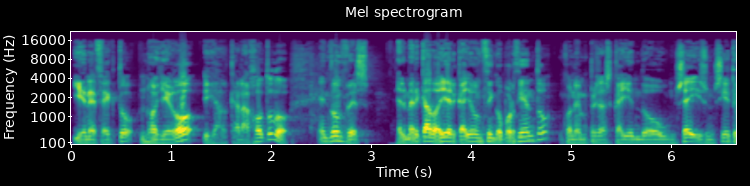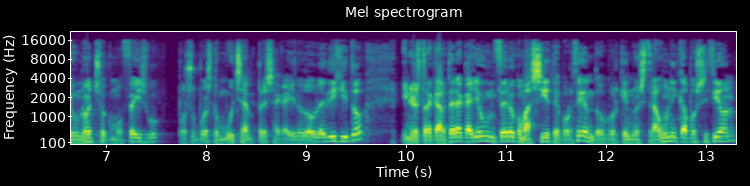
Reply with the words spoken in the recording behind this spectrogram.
Y en efecto, no llegó y al carajo todo. Entonces, el mercado ayer cayó un 5%, con empresas cayendo un 6, un 7, un 8 como Facebook, por supuesto mucha empresa cayendo doble dígito, y nuestra cartera cayó un 0,7%, porque nuestra única posición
